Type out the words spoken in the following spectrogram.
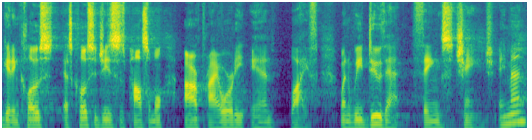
getting close as close to Jesus as possible our priority in life. When we do that, things change. Amen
